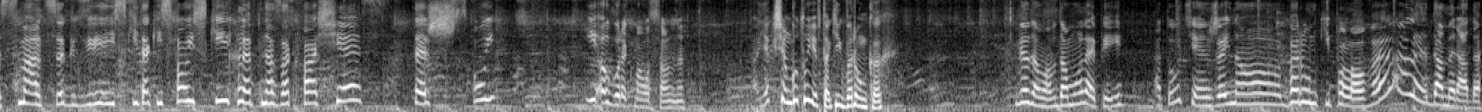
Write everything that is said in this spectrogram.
smalcyk wiejski, taki swojski, chleb na zakwasie, też swój i ogórek małosolny. A jak się gotuje w takich warunkach? Wiadomo, w domu lepiej, a tu ciężej, no warunki polowe, ale damy radę.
